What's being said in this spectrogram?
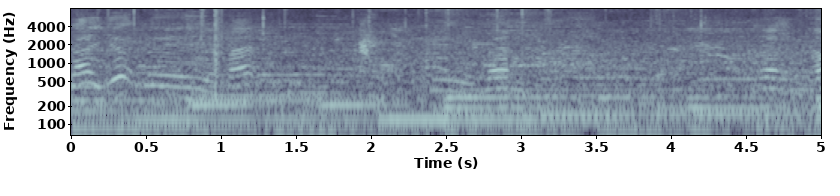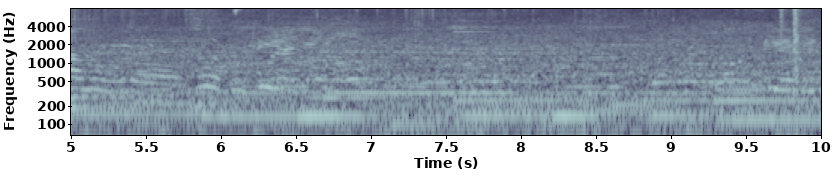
ได้เยอะเลยเห็นไหมนี่แน่นแน่นเข้ารูเลยนู่นดูพี่อีกพี่อีก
